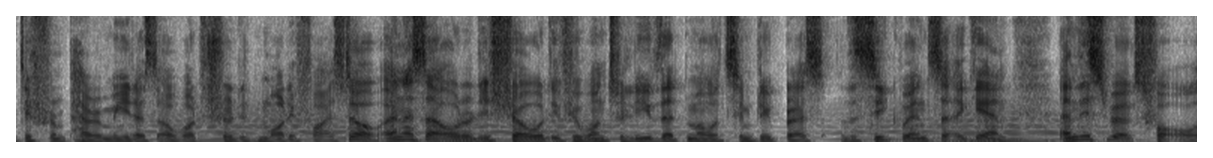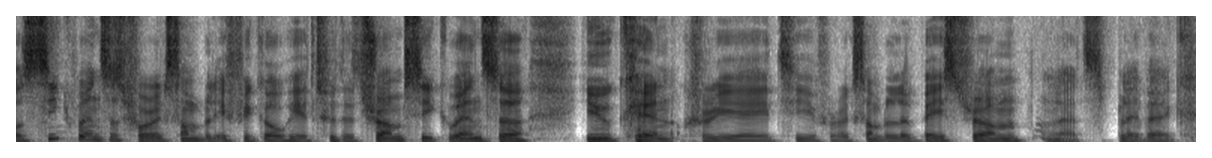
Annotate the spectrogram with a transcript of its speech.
different parameters or what should it modify. So, and as I already showed, if you want to leave that mode, simply press the sequencer again. And this works for all sequences. For example, if we go here to the drum sequencer, you can create here, for example, a bass drum. Let's play back.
